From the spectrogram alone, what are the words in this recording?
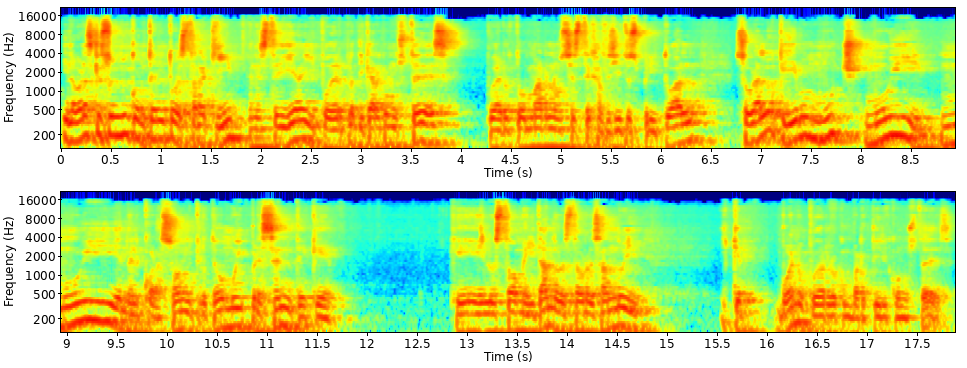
Y la verdad es que estoy muy contento de estar aquí en este día y poder platicar con ustedes, poder tomarnos este cafecito espiritual sobre algo que llevo mucho, muy, muy en el corazón, que lo tengo muy presente, que, que lo he estado meditando, lo he estado rezando y, y que bueno poderlo compartir con ustedes.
